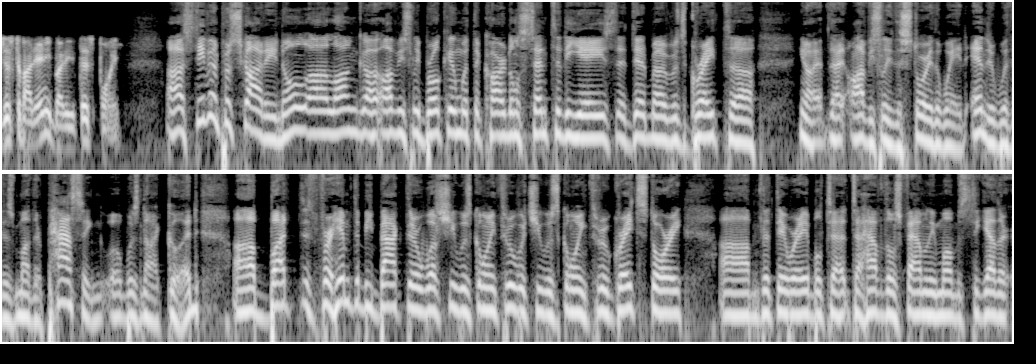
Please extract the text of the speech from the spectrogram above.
just about anybody at this point. Uh, Stephen Piscotty, no uh, long, uh, obviously broke in with the Cardinals, sent to the A's. It, did, it was great. You know, that, obviously the story, the way it ended with his mother passing, uh, was not good. Uh, but for him to be back there while she was going through what she was going through, great story um, that they were able to to have those family moments together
